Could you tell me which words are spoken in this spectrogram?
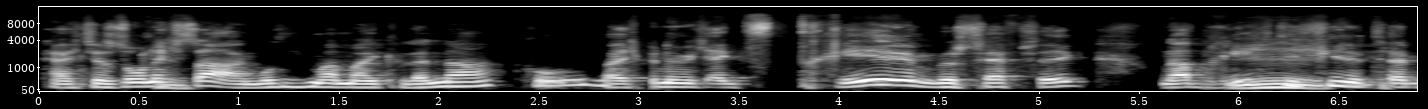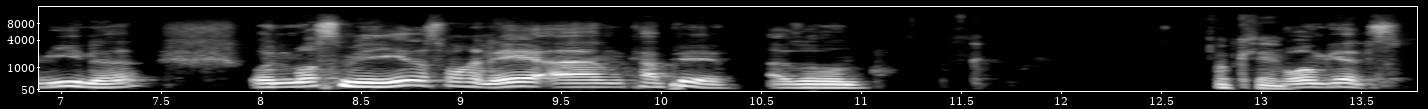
Kann ich dir so nicht Hm. sagen. Muss ich mal in meinen Kalender gucken, weil ich bin nämlich extrem beschäftigt und habe richtig Hm. viele Termine und muss mir jedes Woche, nee, ähm, KP. Also, Okay. worum geht's?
